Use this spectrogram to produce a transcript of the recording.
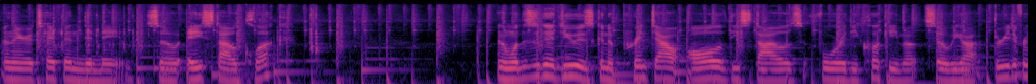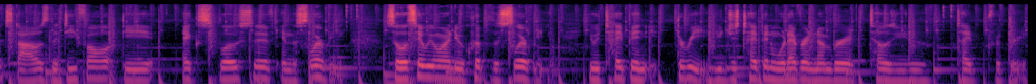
and then you're gonna type in the name. So a style cluck and what this is going to do is going to print out all of these styles for the Cluck emote. So we got three different styles, the default, the explosive, and the slurpee. So let's say we want to equip the slurpee. You would type in three. You just type in whatever number it tells you to type for three.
